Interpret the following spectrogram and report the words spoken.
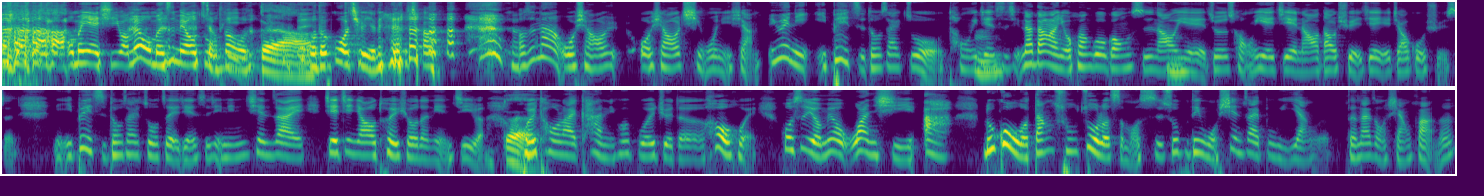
我们也希望没有，我们是没有主题对啊我，都过去眼泪掉下来。老师，那我想要，我想要请问一下，因为你一辈子都在做同一件事情，那当然有换过公司，然后也就是从业界，然后到学界也教过学生，你一辈子都在做这一件事情。您现在接近要退休的年纪了，回对，头来看，你会不会觉得后悔，或是有没有惋惜啊？如果我当初做了什么事，说不定我现在不一样了的那种想法呢？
